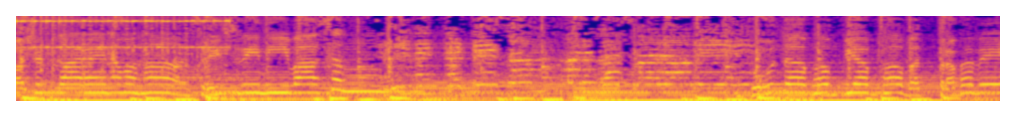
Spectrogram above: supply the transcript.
వషత్కారాయ నమ. శ్రీ శ్రీనివాసం. భూత భవ్య భవత్ ప్రభవే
